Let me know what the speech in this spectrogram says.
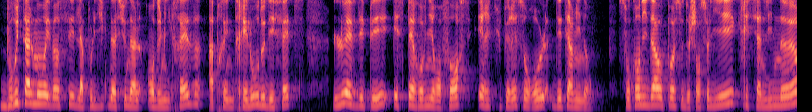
Brutalement évincé de la politique nationale en 2013, après une très lourde défaite, le FDP espère revenir en force et récupérer son rôle déterminant. Son candidat au poste de chancelier, Christian Lindner,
